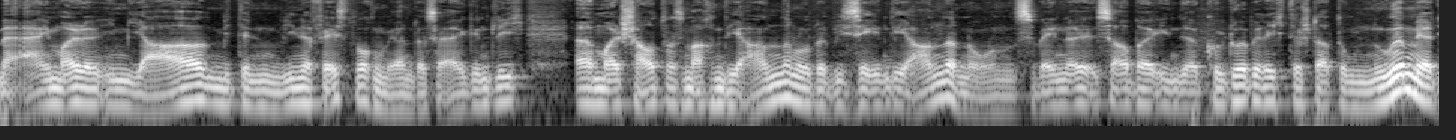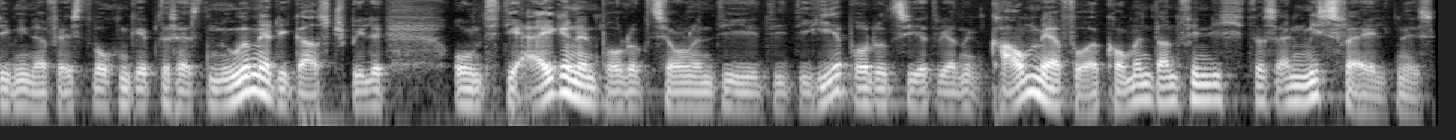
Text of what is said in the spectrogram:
einmal im Jahr mit den Wiener Festwochen wären das eigentlich, äh, mal schaut, was machen die anderen oder wie sehen die anderen uns. Wenn es aber in der Kulturberichterstattung nur mehr die Wiener Festwochen gibt, das heißt nur mehr die Gastspiele und die eigenen Produktionen, die, die, die hier produziert werden, kaum mehr vorkommen, dann finde ich das ein Missverhältnis.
